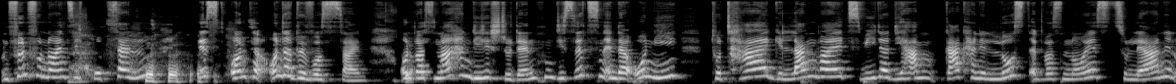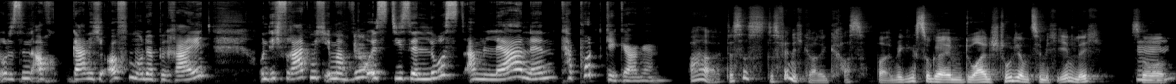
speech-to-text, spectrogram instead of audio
und 95 Prozent ist unser Unterbewusstsein. Und ja. was machen die Studenten? Die sitzen in der Uni total gelangweilt wieder, die haben gar keine Lust, etwas Neues zu lernen oder sind auch gar nicht offen oder bereit. Und ich frage mich immer, wo ist diese Lust am Lernen kaputt gegangen? Ah, das ist, das finde ich gerade krass, weil mir ging es sogar im dualen Studium ziemlich ähnlich. So, mhm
